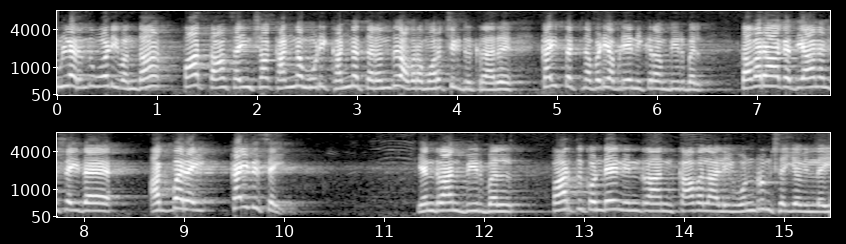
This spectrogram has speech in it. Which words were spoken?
உள்ள இருந்து ஓடி வந்தான். பார்த்தான் சயின்ஷா கண்ணை மூடி கண்ணை திறந்து அவரை முறைச்சிக்கிட்டு இருக்கிறாரு. கை தட்டினபடி அப்படியே நிக்கிறான் பீர்பல். தவறாக தியானம் செய்த அக்பரை கைது செய் என்றான் பீர்பல். பார்த்து கொண்டே நின்றான் காவலாளி ஒன்றும் செய்யவில்லை.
